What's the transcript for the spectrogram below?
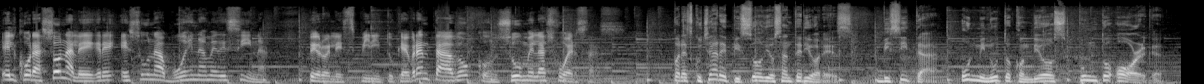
el corazón alegre es una buena medicina, pero el espíritu quebrantado consume las fuerzas. Para escuchar episodios anteriores, visita unminutocondios.org.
